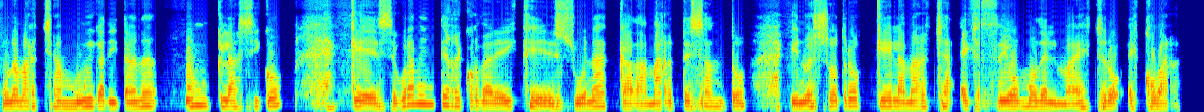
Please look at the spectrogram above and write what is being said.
Una marcha muy gaditana un clásico que seguramente recordaréis que suena cada martes santo y no es otro que la marcha Exceomo del maestro Escobar.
